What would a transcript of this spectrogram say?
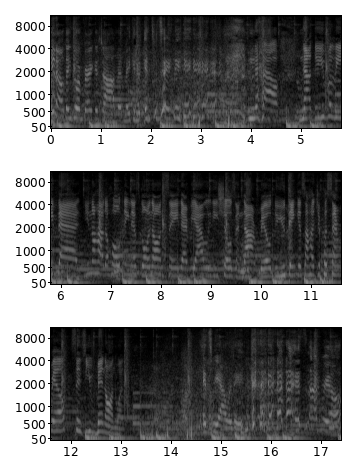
you know, they do a very good job at making it entertaining. now, now, do you believe that you know how the whole thing that's going on saying that reality shows are not real? Do you think it's 100% real since you've been on one? It's reality. it's not real.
